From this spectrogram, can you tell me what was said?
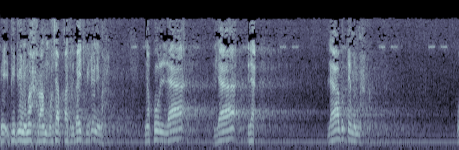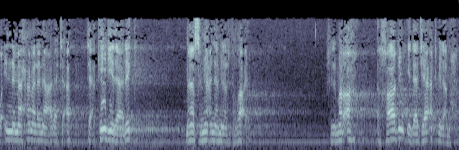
بدون محرم وتبقى في البيت بدون محرم؟ نقول لا لا لا. لا بد من محرم. وإنما حملنا على تأكيد ذلك ما سمعنا من الفضائل في المرأة الخادم إذا جاءت بلا محرم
